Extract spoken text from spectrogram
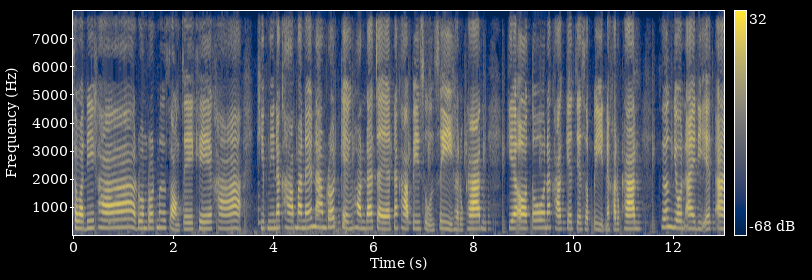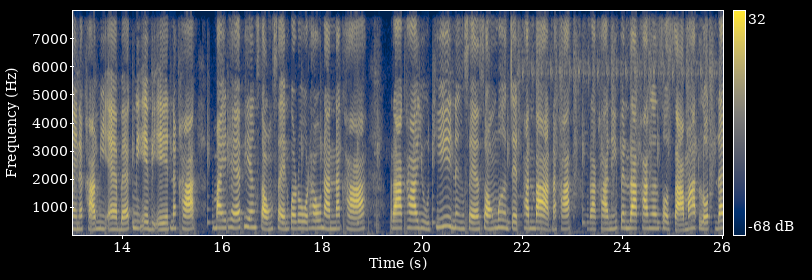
สวัสดีค่ะ รวมรถมือ 2 JK ค่ะ คลิปนี้นะคะมาแนะนำรถเก๋ง Honda Jazz นะคะ ปี 04 ค่ะทุกท่าน เกียร์ออโต้นะคะ เกียร์ 7 สปีดนะคะทุกท่าน เครื่องยนต์ IDSI นะคะ มี Airbag มี ABS นะคะ ไม่แท้เพียง 200,000 กว่าโลเท่านั้นนะคะ ราคาอยู่ที่ 127,000 บาทนะคะ ราคานี้เป็นราคาเงินสดสามารถลดได้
